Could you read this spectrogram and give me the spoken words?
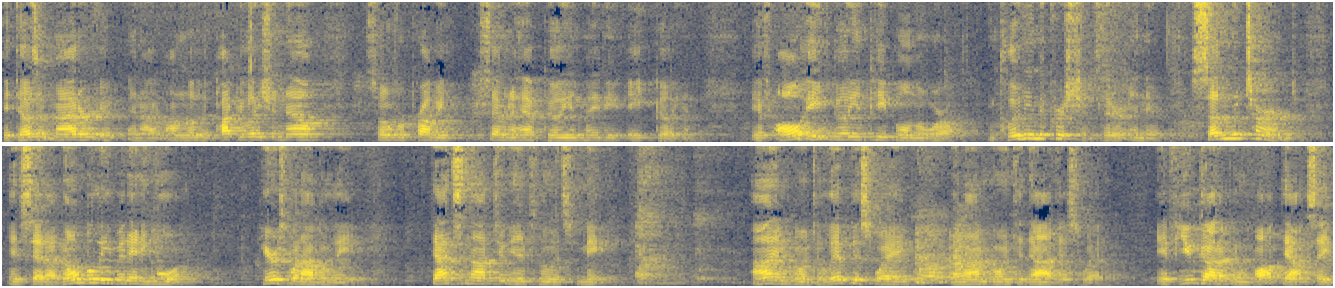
It doesn't matter, if, and I, I don't know the population now, it's over probably 7.5 billion, maybe 8 billion. If all 8 billion people in the world, including the Christians that are in there, suddenly turned and said, I don't believe it anymore, here's what I believe. That's not to influence me. I am going to live this way and I'm going to die this way. if you got up and walked out and say,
